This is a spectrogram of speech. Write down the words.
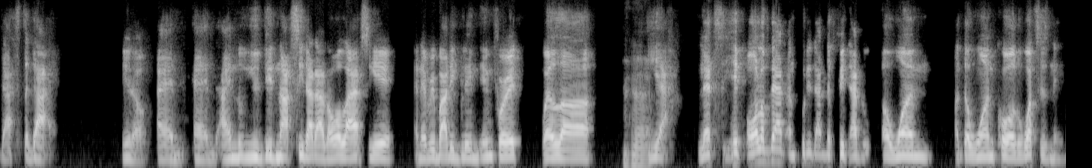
that's the guy." You know, and and I knew you did not see that at all last year, and everybody blamed him for it. Well, uh, yeah, let's hit all of that and put it at the fit at a one, at the one called what's his name,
